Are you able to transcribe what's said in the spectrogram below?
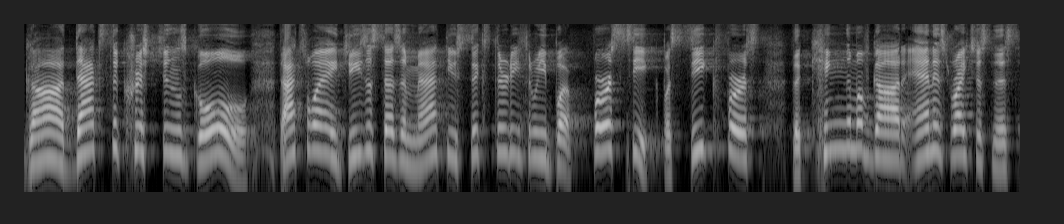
God. That's the Christian's goal. That's why Jesus says in Matthew 6:33, "But first seek, but seek first the kingdom of God and his righteousness,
